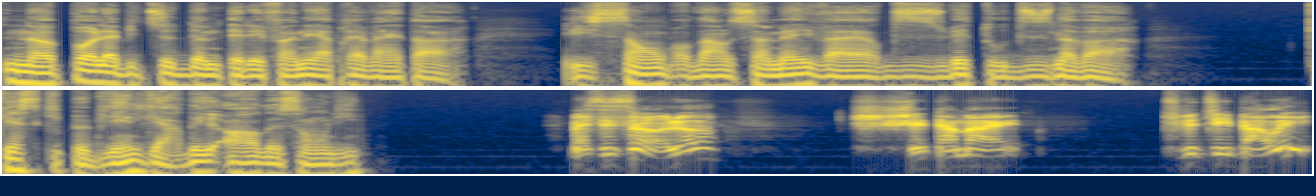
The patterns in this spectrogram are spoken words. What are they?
n'a pas l'habitude de me téléphoner après 20 heures. Il sombre dans le sommeil vers 18 ou 19 heures. Qu'est-ce qui peut bien le garder hors de son lit? Ben c'est ça, là. Chez ta mère. Tu peux-tu y parler?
